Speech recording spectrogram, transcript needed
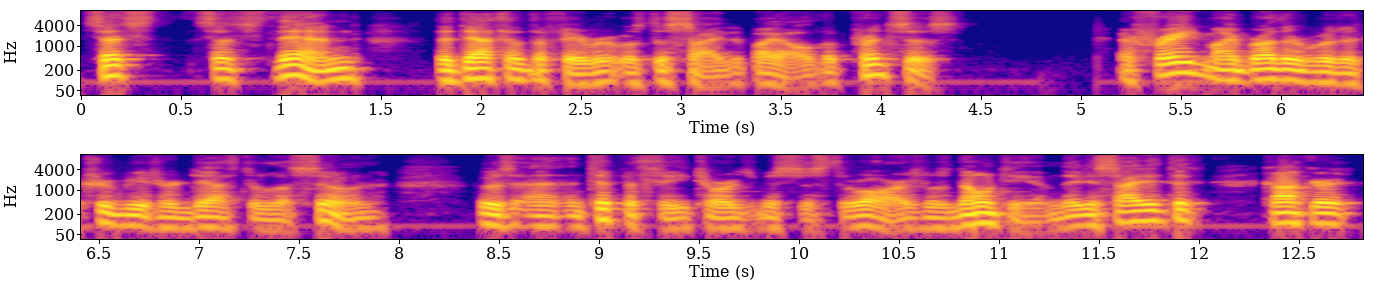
Such then, the death of the favorite was decided by all the princes. Afraid my brother would attribute her death to Lasson, whose antipathy towards Mrs. Thouars was known to him, they decided to conquer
